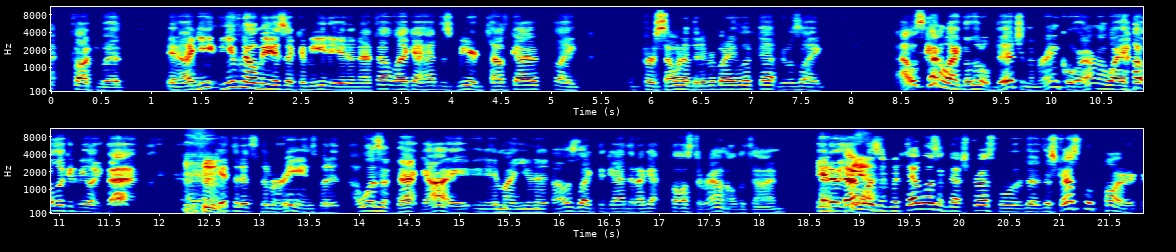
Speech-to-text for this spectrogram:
fucked with. You know, like you, you've known me as a comedian, and I felt like I had this weird tough guy like persona that everybody looked at, but it was like I was kind of like the little bitch in the Marine Corps. I don't know why y'all looking at me like that. Like, mm-hmm. I, I, get that it's the Marines, but it, I wasn't that guy in, in, my unit. I was like the guy that I got tossed around all the time. You know, that yeah. wasn't, but that wasn't that stressful. The the stressful part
